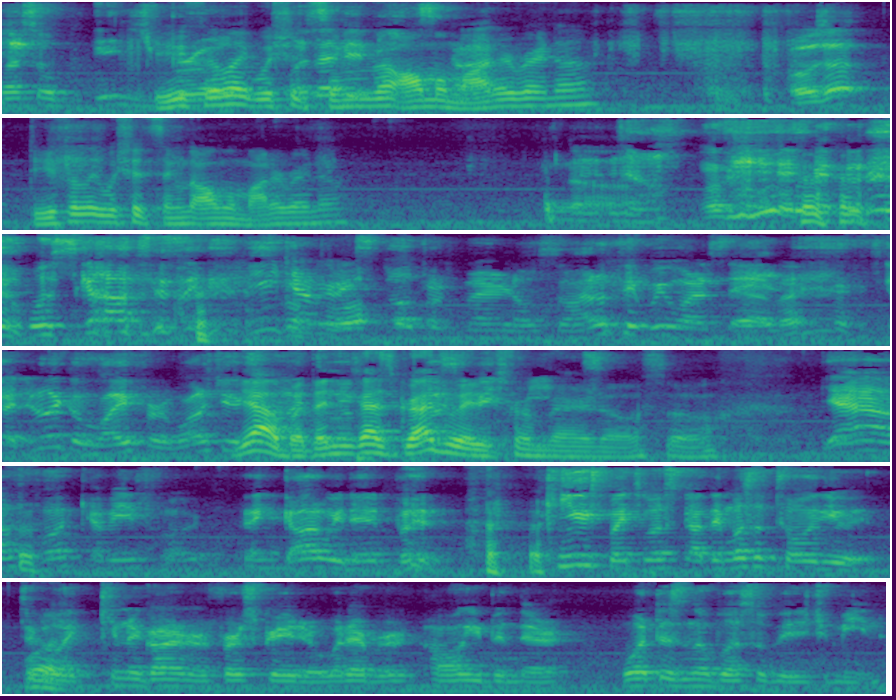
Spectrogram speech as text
Let's oblige, Do you bro. feel like we should does sing the alma mater right now? What was that? Do you feel like we should sing the alma mater right now? No. No. Okay. well, Scott was just saying, you guys are expelled from Marino, so I don't think we want to say Yeah, it. Scott, you're like a lifer. Why don't you? Yeah, but then you guys graduated from means? Marino, so. Yeah, fuck. I mean, fuck. Thank God we did. But can you explain to us, Scott? They must have told you to go What? like kindergarten or first grade or whatever. How long you been there? What does noblesse oblige mean?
